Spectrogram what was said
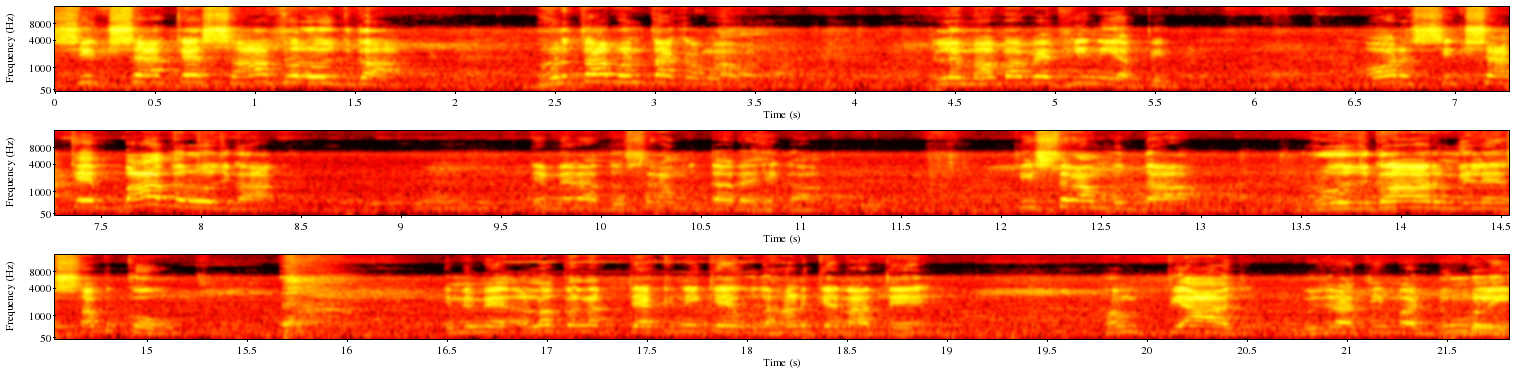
શિક્ષા કે સાથ રોજગાર ભણતા ભણતા કમાવા એટલે મા બાપે ફી નહીં આપવી પડે और शिक्षा के बाद रोजगार ये मेरा दूसरा मुद्दा रहेगा। तीसरा मुद्दा, रोज़गार मिले सबको। इनमें अलग अलग टेक्निक है। उदाहरण के नाते, हम प्याज गुजराती में डूंगली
